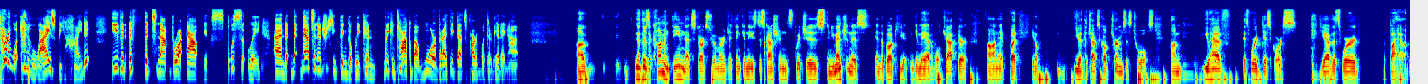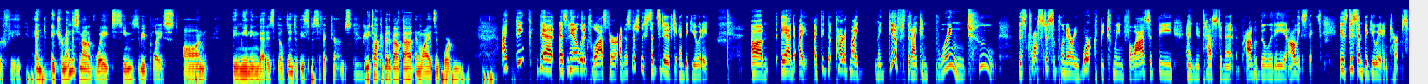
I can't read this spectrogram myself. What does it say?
part of what kind of lies behind it, even if it's not brought out explicitly. And that's an interesting thing that we can we can talk about more. But I think that's part of what they're getting at. Uh, you know, there's a common theme that starts to emerge, I think, in these discussions, which is, and you mentioned this in the book. You, I think you may have a whole chapter on it, but you know, you have the chapter called "Terms as Tools." Um, mm. you have this word discourse. You have this word biography, and a tremendous amount of weight seems to be placed on the meaning that is built into these specific terms. Could you talk a bit about that and why it's important? I think that as an analytic philosopher, I'm especially sensitive to ambiguity. Um, and I, I think that part of my, my gift that I can bring to this cross-disciplinary work between philosophy and New Testament and probability and all these things is disambiguating terms.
